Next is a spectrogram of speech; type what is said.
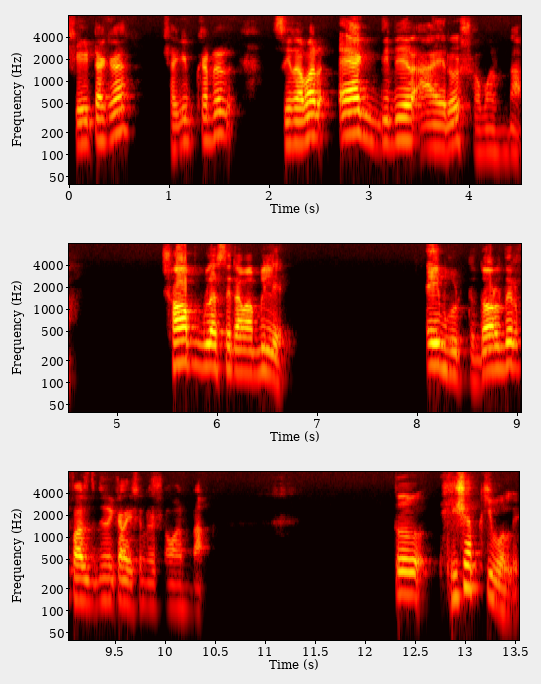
সেই টাকা শাকিব খানের সিনেমার ১ দিনের আয়েরও সমান না। সবগুলা সিনেমা মিলে। এই মুহূর্তে দরদের ফার্স্ট দিনের কালেকশনের সমান না। তো হিসাব কি বলে?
